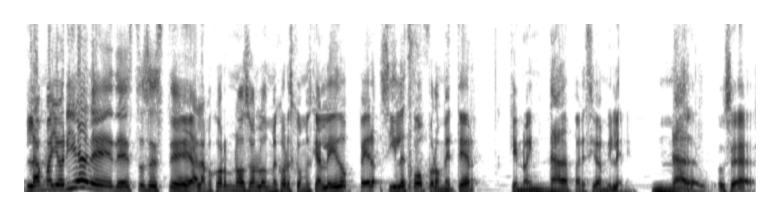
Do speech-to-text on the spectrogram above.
La mayoría de, de estos, este, a lo mejor no son los mejores cómics que han leído, pero sí les puedo prometer que no hay nada parecido a Millennium. Nada, güey. O sea,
